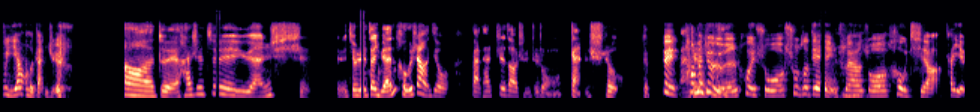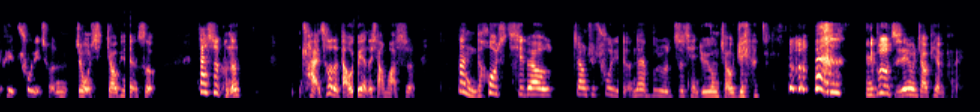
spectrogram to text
不一样的感觉。啊，对，还是最原始，就是在源头上就把它制造成这种感受，对对他们就有人会说，数字电影虽然说后期啊，它也可以处理成这种胶片色，但是可能揣测的导演的想法是，那你的后期都要这样去处理了，那不如之前就用胶卷，你不如直接用胶片拍。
